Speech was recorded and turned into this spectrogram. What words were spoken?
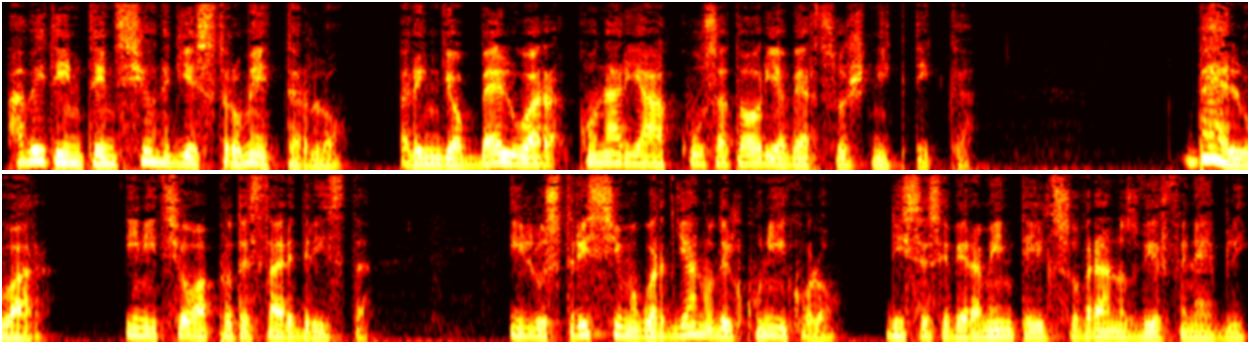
Avete intenzione di estrometterlo? ringhiò Belwar con aria accusatoria verso Schniktik. Belwar! iniziò a protestare Drist. Illustrissimo guardiano del cunicolo, disse severamente il sovrano Svirfenebli,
